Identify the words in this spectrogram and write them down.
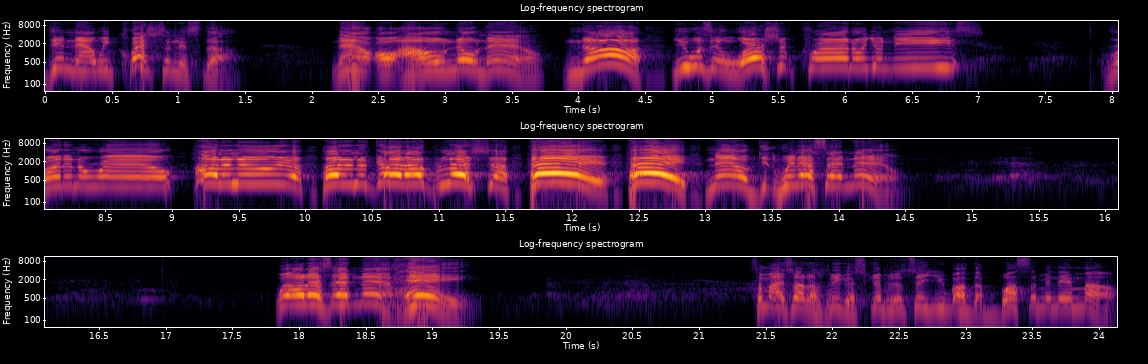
then now we question this stuff. Now, oh, I don't know now. Nah, you was in worship crying on your knees, running around. Hallelujah, hallelujah. God, I bless you. Hey, hey. Now, get, where that's at now? Where all that's at now? Hey. Somebody trying to speak a scripture to you, you about to bust them in their mouth.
